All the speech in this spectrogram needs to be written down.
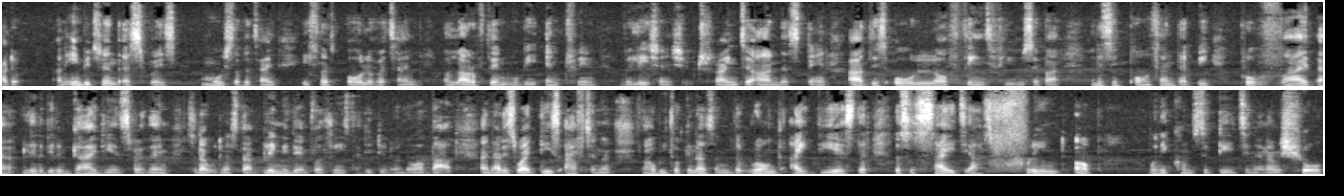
adult. And in between that space, most of the time, if not all of the time, a lot of them will be entering relationship, trying to understand how this whole love things feels about. And it's important that we provide a little bit of guidance for them so that we don't start blaming them for things that they do not know about. And that is why this afternoon I'll be talking about some of the wrong ideas that the society has framed up when it comes to dating. And I'm sure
